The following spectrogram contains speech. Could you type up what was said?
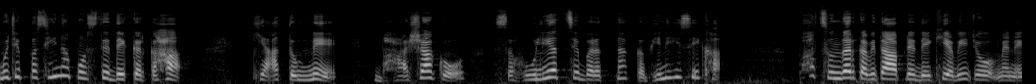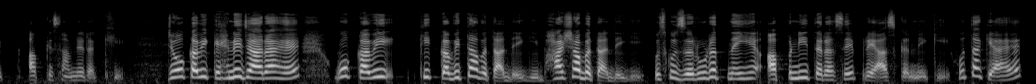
मुझे पसीना पहुँचते देखकर कहा, क्या तुमने भाषा को सहूलियत से बरतना कभी नहीं सीखा? बहुत सुंदर कविता आपने देखी अभी जो मैंने आपके सामने रखी। जो कवि कहने जा रहा है, वो कवि की कविता बता देगी, भाषा बता देगी, उसको ज़रूरत नहीं है अपनी तरह से प्रयास करने की। होता क्या है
